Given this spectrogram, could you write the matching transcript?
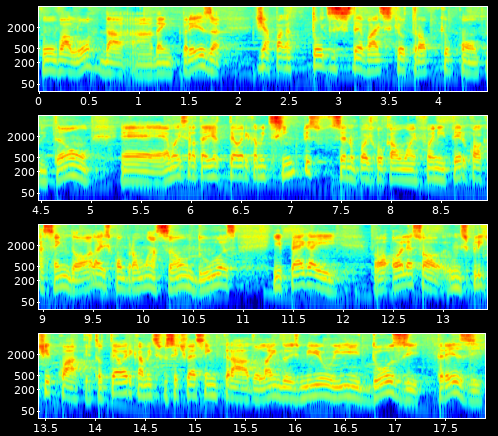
com o valor da, da empresa já paga todos esses devices que eu troco, que eu compro. Então, é, é uma estratégia teoricamente simples. Você não pode colocar um iPhone inteiro, coloca 100 dólares, compra uma ação, duas e pega aí. olha só, um split 4. Então, teoricamente, se você tivesse entrado lá em 2012, 13,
